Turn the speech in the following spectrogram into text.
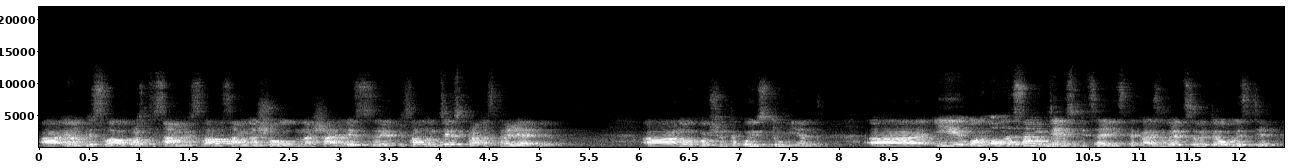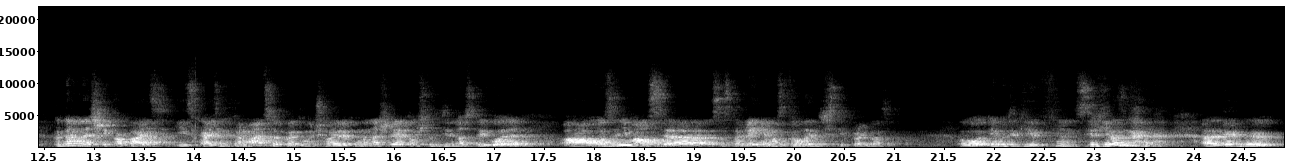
А, и он прислал, просто сам прислал, сам нашел наш адрес, и прислал нам текст про астролябию. А, ну, в общем, такой инструмент. И он, он на самом деле специалист, оказывается, в этой области. Когда мы начали копать и искать информацию по этому человеку, мы нашли о том, что в 90-е годы он занимался составлением астрологических прогнозов. Вот, и мы такие, хм, серьезно? А, как бы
